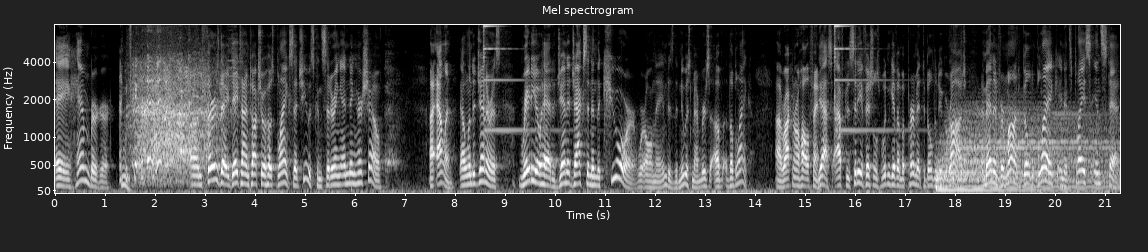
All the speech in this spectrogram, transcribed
A hamburger. On Thursday, daytime talk show host Blank said she was considering ending her show. Uh, Ellen. Ellen DeGeneres. Radiohead, Janet Jackson, and The Cure were all named as the newest members of The Blank. Uh, Rock and Roll Hall of Fame. Yes, after city officials wouldn't give him a permit to build a new garage, a man in Vermont built blank in its place instead.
